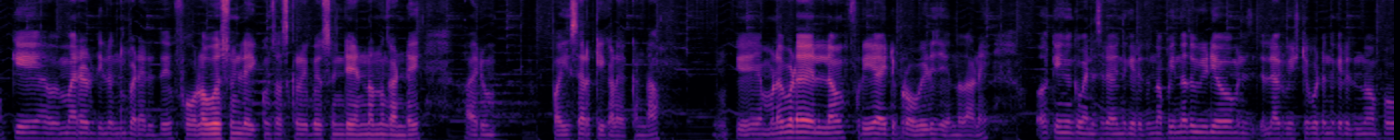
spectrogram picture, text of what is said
ഓക്കെ അവന്മാരുടെ ഇതിലൊന്നും പെടരുത്. ഫോളോവേഴ്സും ലൈക്കും സബ്സ്ക്രൈബേഴ്സിന്റെ എണ്ണമൊന്നും കണ്ട് ആരും പൈസ ഇറക്കി കളയക്കണ്ട. ഓക്കെ നമ്മളിവിടെ എല്ലാം ഫ്രീ ആയിട്ട് പ്രൊവൈഡ് ചെയ്യുന്നതാണ്. ഓക്കെ നിങ്ങൾക്ക് മനസ്സിലായെന്ന് കരുതുന്നു. അപ്പോൾ ഇന്നത്തെ വീഡിയോ മനസ്സിൽ എല്ലാവർക്കും ഇഷ്ടപ്പെട്ടെന്ന് കരുതുന്നു. അപ്പോൾ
